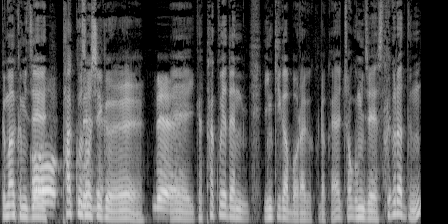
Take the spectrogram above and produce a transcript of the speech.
그만큼 이제 어, 탁구 소식을 네. 네. 그 탁구에 대한 인기가 뭐라 그럴까요? 조금 이제 사그라든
